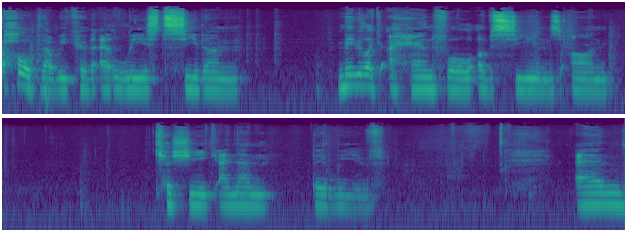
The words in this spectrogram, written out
hope that we could at least see them maybe like a handful of scenes on Kashyyyk and then they leave. And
